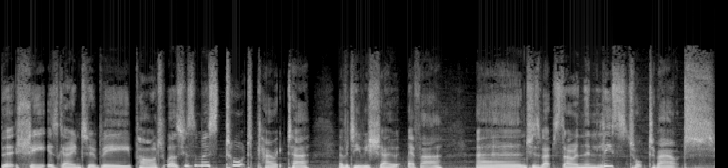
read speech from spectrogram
that she is going to be part. Well, she's the most taught character of a TV show ever. And she's about to star in the least talked about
